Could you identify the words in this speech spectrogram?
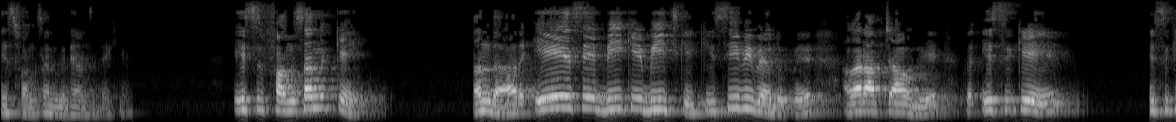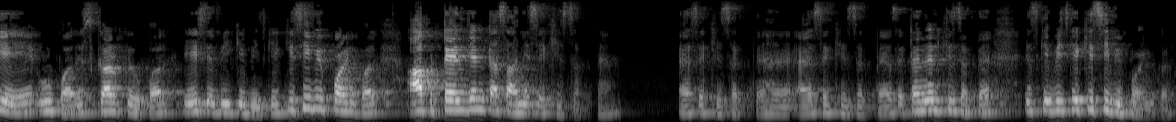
इस फ़ंक्शन में ध्यान से देखिए। इस फ़ंक्शन के अंदर ए से बी के बीच के किसी भी वैल्यू पे अगर आप चाहोगे तो इसके इसके ऊपर, इस कर्व के ऊपर ए से बी के बीच के किसी भी पॉइंट पर आप टेंजेंट आसानी से खींच सकते हैं। ऐसे खींच सकते हैं, ऐसे खींच सकते हैं, ऐसे टेंजेंट खींच सकते हैं, इसके बीच के किसी भी पॉइंट पर।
